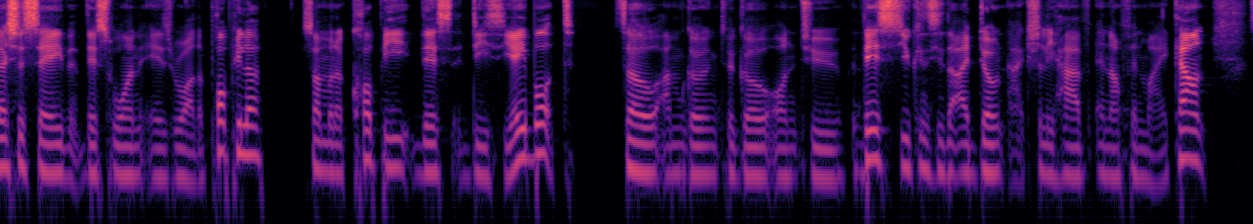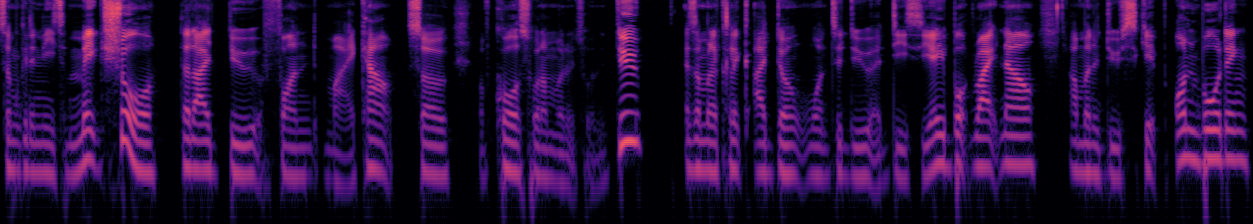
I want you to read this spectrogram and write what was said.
Let's just say that this one is rather popular. So I'm going to copy this DCA bot. So I'm going to go on to this. You can see that I don't actually have enough in my account. So I'm going to need to make sure that I do fund my account. So of course, what I'm going to want to do is I'm going to click I don't want to do a DCA bot right now. I'm going to do skip onboarding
